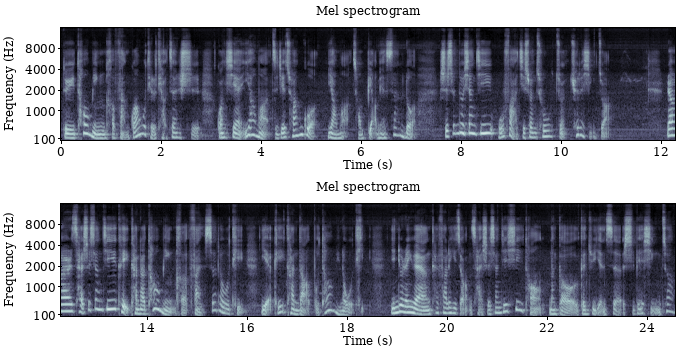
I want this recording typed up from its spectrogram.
对于透明和反光物体的挑战是，光线要么直接穿过，要么从表面散落，使深度相机无法计算出准确的形状。然而，彩色相机可以看到透明和反射的物体，也可以看到不透明的物体。研究人员开发了一种彩色相机系统，能够根据颜色识别形状。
